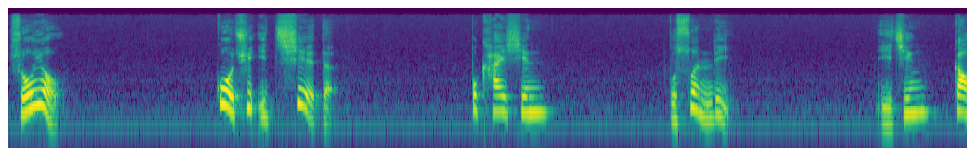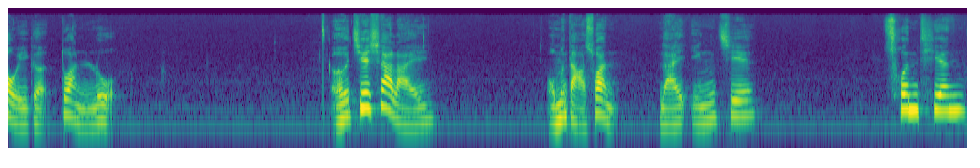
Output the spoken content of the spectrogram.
所有过去一切的不开心、不顺利，已经告一个段落；而接下来，我们打算。来迎接春天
